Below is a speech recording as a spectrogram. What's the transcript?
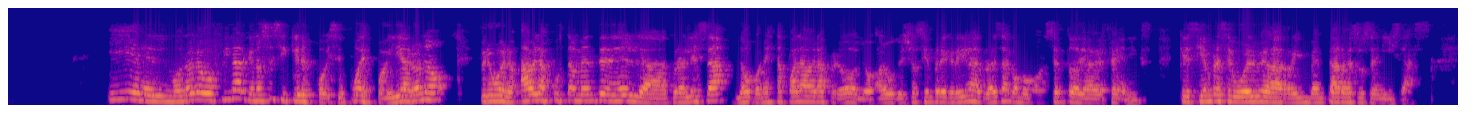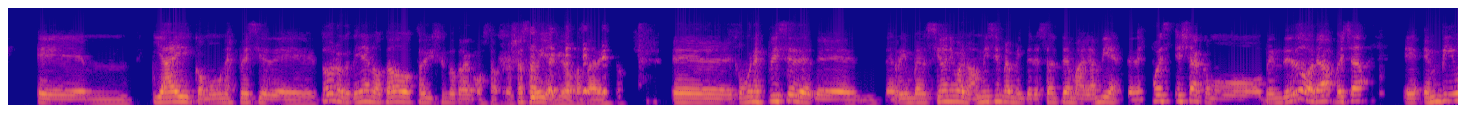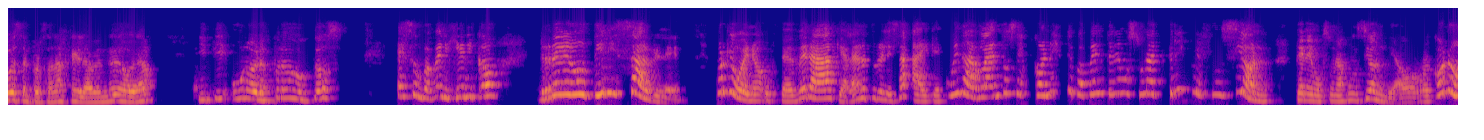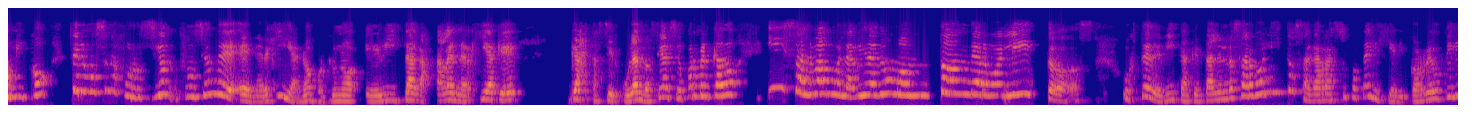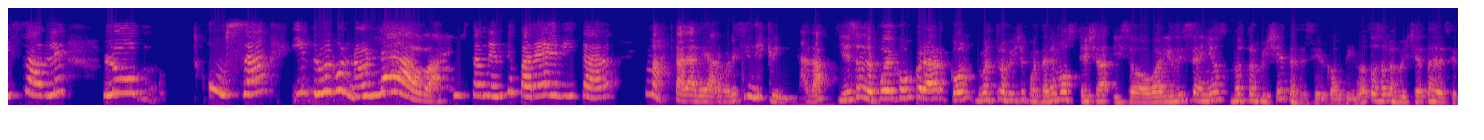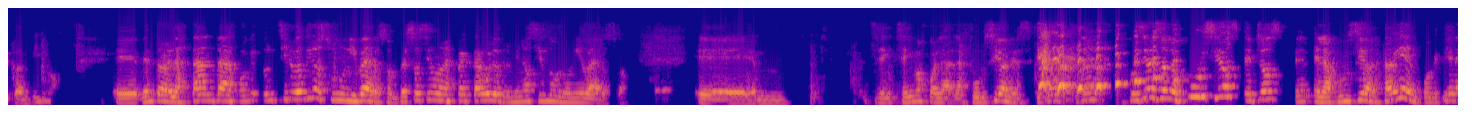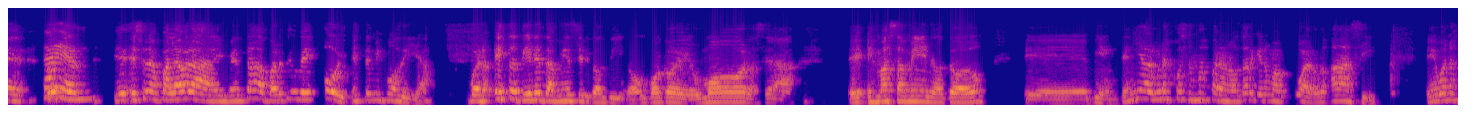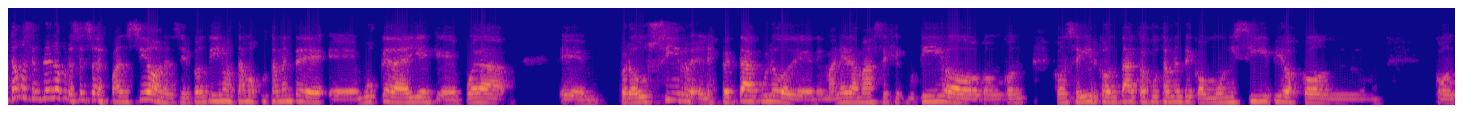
Y en el monólogo final, que no sé si quiero se puede spoilear o no, pero bueno, habla justamente de la naturaleza, no con estas palabras, pero algo que yo siempre creí en la naturaleza como concepto de ave fénix, que siempre se vuelve a reinventar de sus cenizas. Em, y hay como una especie de... Todo lo que tenía anotado estoy diciendo otra cosa, pero ya sabía que iba a pasar esto. Eh, como una especie de, reinvención, y bueno, a mí siempre me interesó el tema del ambiente. Después ella como vendedora, ella eh, en vivo es el personaje de la vendedora, uno de los productos es un papel higiénico reutilizable. Porque bueno, usted verá que a la naturaleza hay que cuidarla, entonces con este papel tenemos una triple función. Tenemos una función de ahorro económico, tenemos una función, función de energía, ¿no? Porque uno evita gastar la energía que gasta circulando hacia el supermercado y salvamos la vida de un montón de arbolitos. Usted evita que talen los arbolitos, agarra su papel higiénico reutilizable, lo usa y luego lo lava, justamente para evitar más tala de árboles indiscriminada. Y eso se puede comprar con nuestros billetes, pues tenemos, ella hizo varios diseños, nuestros billetes de Circontinuo. Estos son los billetes de Circontinuo. Eh, dentro de las tantas, porque un Circontinuo es un universo, empezó siendo un espectáculo y terminó siendo un universo. Eh, seguimos con las funciones. las funciones son los cursios hechos en, la función, está bien, porque tiene, es una palabra inventada a partir de hoy, este mismo día. Bueno, esto tiene también circontinuo, un poco de humor, o sea, e, es más ameno todo. Eh, bien, tenía algunas cosas más para anotar que no me acuerdo. Ah, sí. Eh, bueno, estamos en pleno proceso de expansión en Circontinuo, estamos justamente eh, en búsqueda de alguien que pueda producir el espectáculo de, manera más ejecutiva conseguir contactos justamente con municipios, con,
